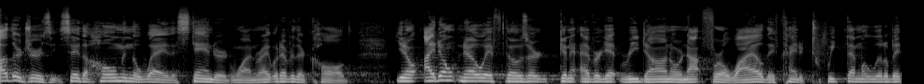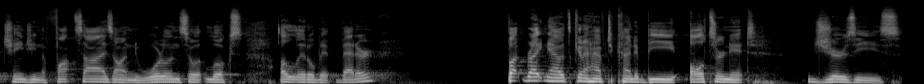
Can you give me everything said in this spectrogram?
other jerseys, say the home and the way, the standard one, right? Whatever they're called. You know, I don't know if those are going to ever get redone or not for a while. They've kind of tweaked them a little bit, changing the font size on New Orleans so it looks a little bit better. But right now, it's going to have to kind of be alternate jerseys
